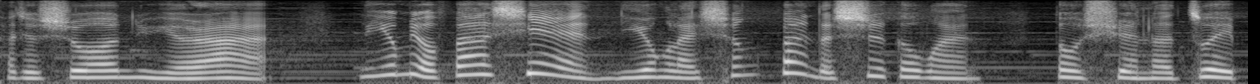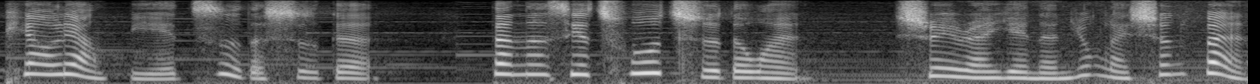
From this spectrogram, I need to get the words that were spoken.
她就说，女儿啊，你有没有发现，你用来盛饭的四个碗，都选了最漂亮别致的四个？但那些粗瓷的碗，虽然也能用来盛饭，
